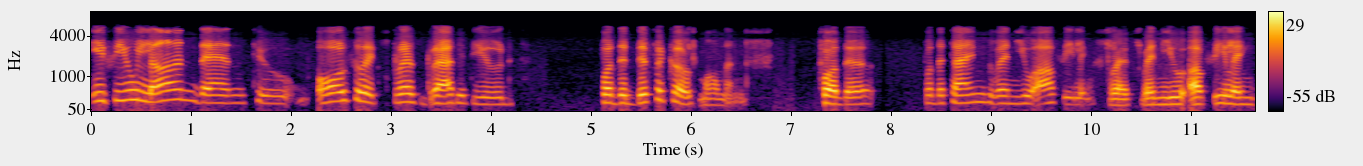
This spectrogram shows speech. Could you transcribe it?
if you learn then to also express gratitude for the difficult moments, for the for the times when you are feeling stressed, when you are feeling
